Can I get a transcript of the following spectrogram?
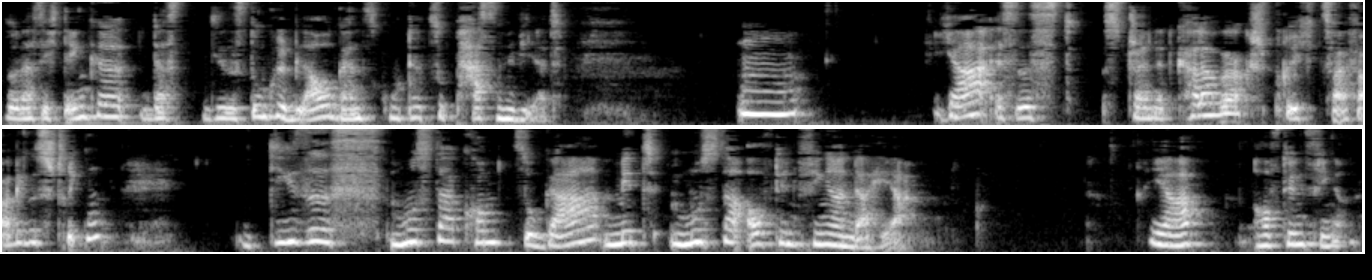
so dass ich denke, dass dieses Dunkelblau ganz gut dazu passen wird. Mm, ja, es ist Stranded Colorwork, sprich zweifarbiges Stricken. Dieses Muster kommt sogar mit Muster auf den Fingern daher. Ja, auf den Fingern.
